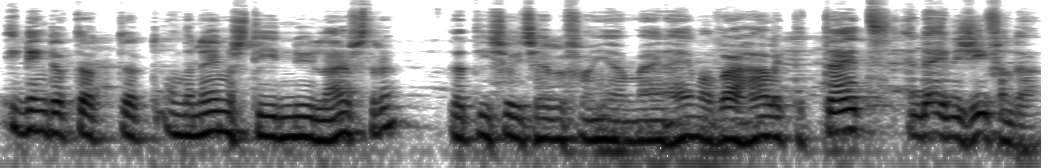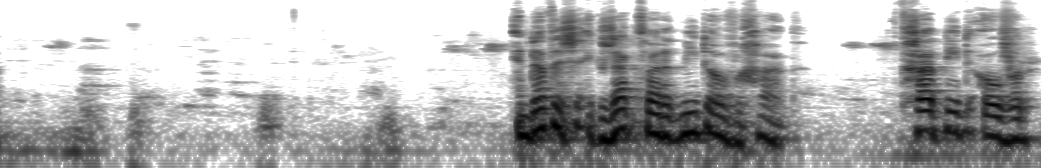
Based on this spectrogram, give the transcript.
ik denk dat, dat, dat ondernemers die nu luisteren, dat die zoiets hebben van ja, mijn hemel, waar haal ik de tijd en de energie vandaan? En dat is exact waar het niet over gaat. Het gaat niet over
